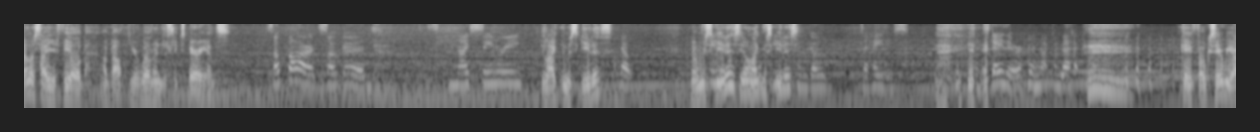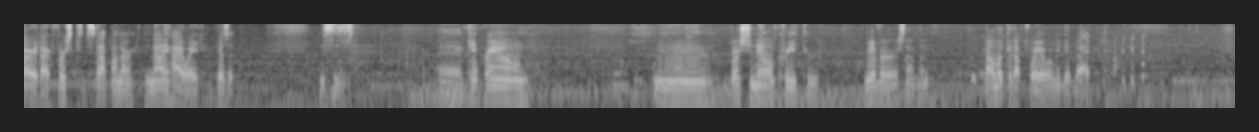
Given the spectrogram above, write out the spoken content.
Tell us how you feel about, your wilderness experience. So far, it's so good. It's nice scenery. You like the mosquitoes? No. No mosquitoes? You don't like mosquitoes? Can go to Hades and stay there and not come back. okay, folks, here we are at our first stop on our Denali Highway visit. This is uh, campground, uh, Bushnell Creek or River or something. I'll look it up for you when we get back.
